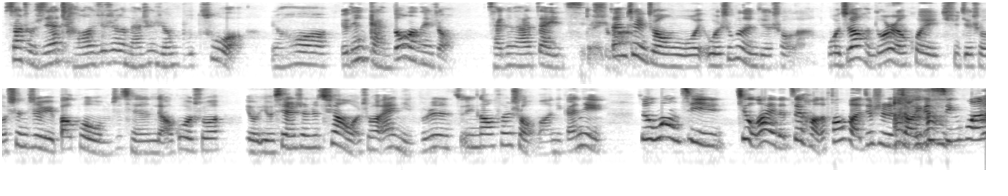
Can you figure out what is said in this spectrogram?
相处时间长了，就这个男生人不错，然后有点感动的那种，才跟他在一起，是吧？但这种我我是不能接受了。我知道很多人会去接受，甚至于包括我们之前聊过，说有有些人甚至劝我说：“哎，你不是最近刚分手吗？你赶紧就忘记旧爱的最好的方法就是找一个新欢啊。”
